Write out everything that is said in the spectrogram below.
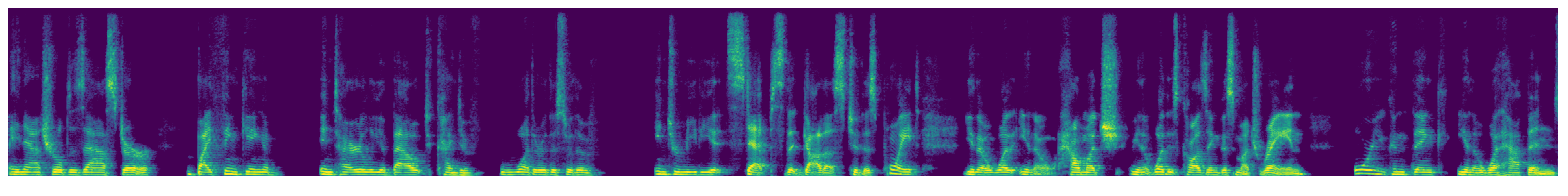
a natural disaster by thinking entirely about kind of what are the sort of intermediate steps that got us to this point you know what you know how much you know what is causing this much rain or you can think you know what happened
